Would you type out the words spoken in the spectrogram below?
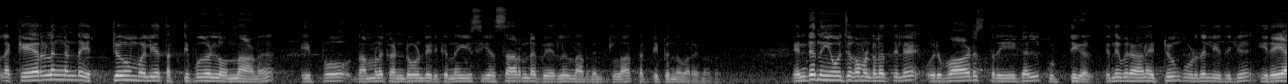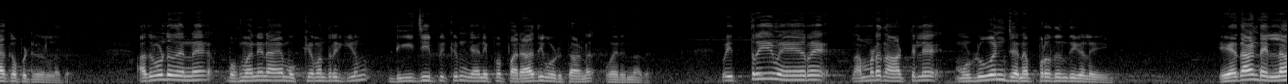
അല്ല കേരളം കണ്ട ഏറ്റവും വലിയ തട്ടിപ്പുകളിൽ ഒന്നാണ് ഇപ്പോൾ നമ്മൾ കണ്ടുകൊണ്ടിരിക്കുന്ന ഈ സി എസ് ആറിന്റെ പേരിൽ നടന്നിട്ടുള്ള തട്ടിപ്പെന്ന് പറയുന്നത്. എന്റെ നിയോജക മണ്ഡലത്തിലെ ഒരുപാട് സ്ത്രീകൾ കുട്ടികൾ എന്നിവരാണ് ഏറ്റവും കൂടുതൽ ഇതിൽ ഇരയാക്കപ്പെട്ടിട്ടുള്ളത്. അതുകൊണ്ട് തന്നെ ബഹുമാന്യനായ മുഖ്യമന്ത്രിക്കും ഡി ജി പിക്കും ഞാനിപ്പോൾ പരാതി കൊടുത്താണ് വരുന്നത്. അപ്പോൾ ഇത്രയുമേറെ നമ്മുടെ നാട്ടിലെ മുഴുവൻ ജനപ്രതിനിധികളെയും ഏതാണ്ട് എല്ലാ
